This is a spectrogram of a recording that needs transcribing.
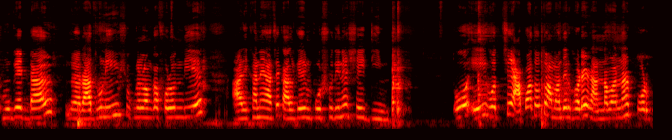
মুগের ডাল, রাঁধুনি, শুকনো লঙ্কা ফোড়ন দিয়ে, আর এখানে আছে কালকে পরশু দিনের সেই ডিম। তো এই হচ্ছে আপাতত আমাদের ঘরে রান্নাবান্নার পর্ব।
